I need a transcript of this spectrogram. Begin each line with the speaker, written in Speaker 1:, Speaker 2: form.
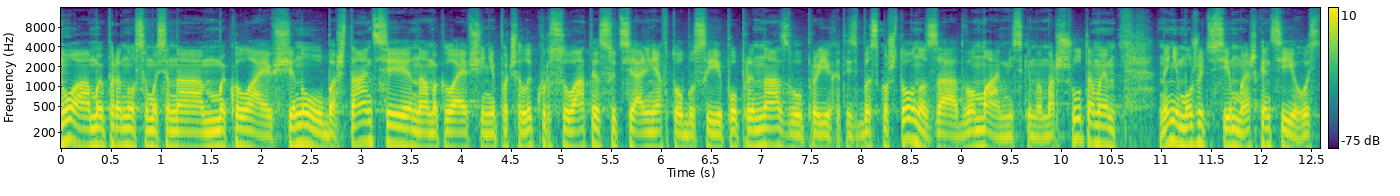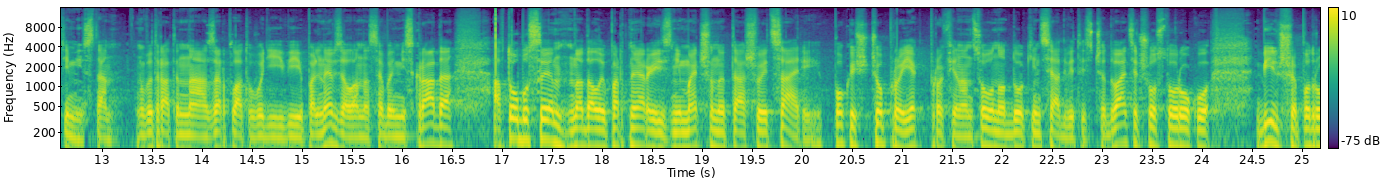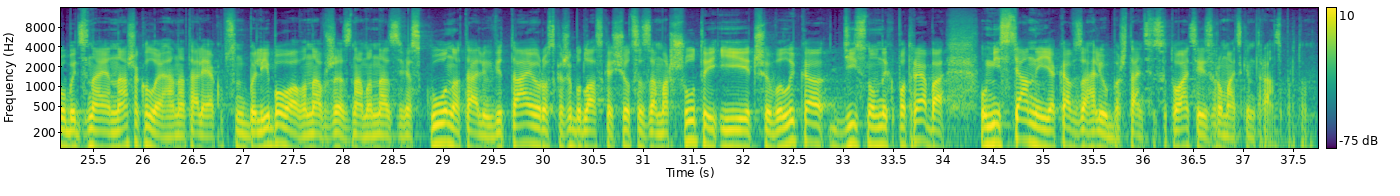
Speaker 1: Ну а ми переносимося на Миколаївщину. У Баштанці на Миколаївщині почали курсувати соціальні автобуси. І попри назву проїхатись безкоштовно за двома міськими маршрутами, нині можуть всі мешканці і гості міста. Витрати на зарплату водіїв і пальне взяла на себе міськрада. Автобуси надали партнери із Німеччини та Швейцарії. Поки що проєкт профінансовано до кінця 2026 року. Більше подробиць знає наша колега Наталія Копсон-Белібова. Вона вже з нами на зв'язку. Наталю, вітаю. Розкажи, будь ласка, що це за маршрути і чи велика дійсно в них потреба у містян, і яка взагалі в Баштанці ситуація із громадським транспортом?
